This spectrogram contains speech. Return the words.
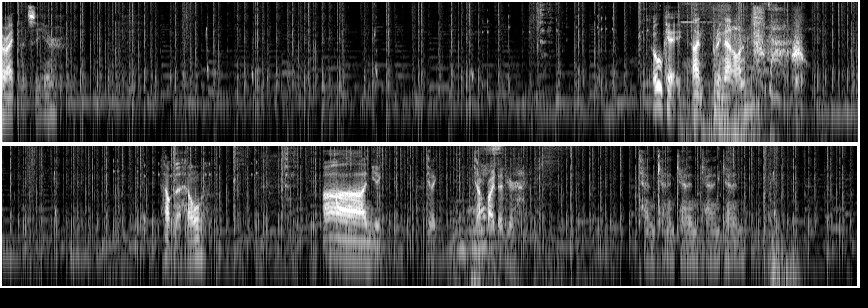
Alright, let's see here. Okay, I'm putting that on. How in the hell? Ah, I need to get a... I'm probably dead here.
